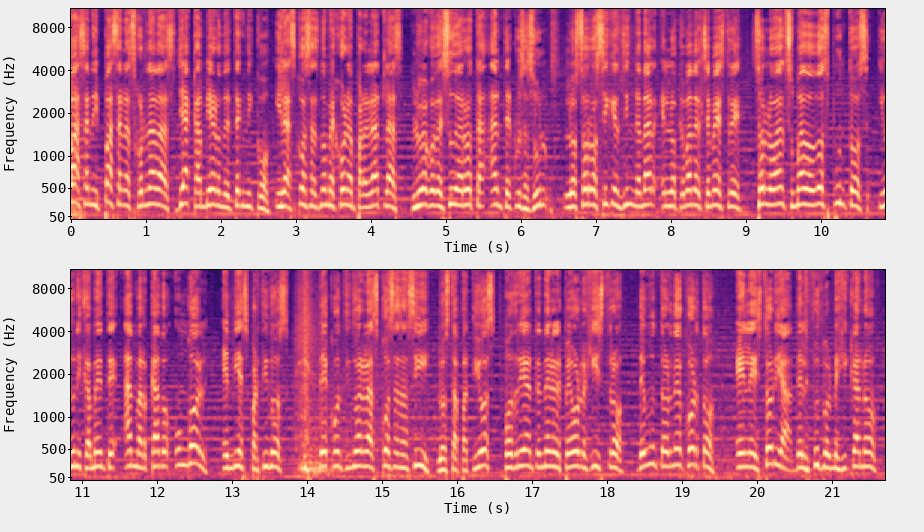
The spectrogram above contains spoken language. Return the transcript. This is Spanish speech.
Pasan y pasan las jornadas, ya cambiaron de técnico y las cosas no mejoran para el Atlas. Luego de su derrota ante Cruz Azul, los zorros siguen sin ganar en lo que va del semestre. Solo han sumado dos puntos y únicamente han marcado un gol en 10 partidos. De continuar las cosas así, los tapatíos podrían tener el peor registro de un torneo corto en la historia del fútbol mexicano.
